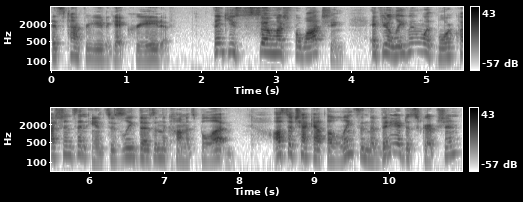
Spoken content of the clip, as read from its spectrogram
it's time for you to get creative. Thank you so much for watching. If you're leaving with more questions and answers, leave those in the comments below. Also check out the links in the video description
